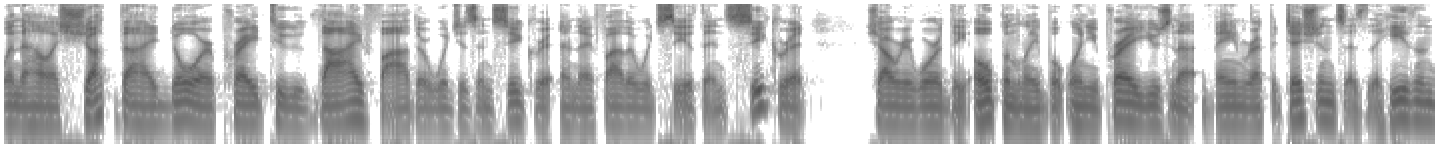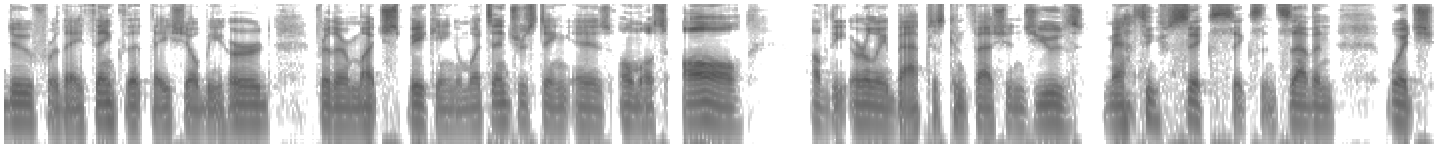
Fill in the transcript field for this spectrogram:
When thou hast shut thy door, pray to thy Father which is in secret, and thy Father which seeth in secret shall reward thee openly. But when you pray, use not vain repetitions as the heathen do, for they think that they shall be heard for their much speaking. And what's interesting is almost all of the early Baptist confessions use Matthew 6, 6, and 7, which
